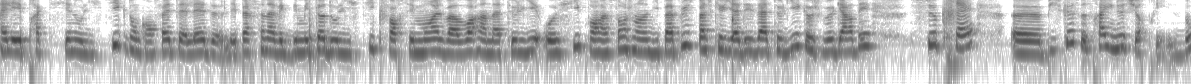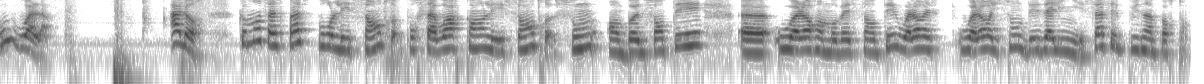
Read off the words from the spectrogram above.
elle est praticienne holistique, donc en fait elle aide les personnes avec des méthodes holistiques. Forcément, elle va avoir un atelier aussi. Pour l'instant, je n'en dis pas plus parce qu'il y a des ateliers que je veux garder secrets euh, puisque ce sera une surprise. Donc voilà. Alors, comment ça se passe pour les centres Pour savoir quand les centres sont en bonne santé euh, ou alors en mauvaise santé ou alors, ou alors ils sont désalignés? Ça, c'est le plus important.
